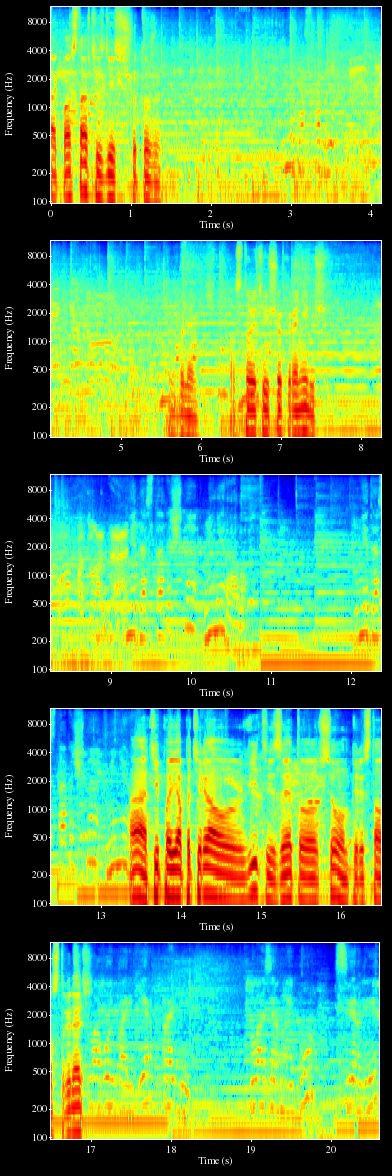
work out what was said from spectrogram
Так, поставьте здесь еще тоже. Блин, постойте еще хранилище. Кого подлатать? Недостаточно минералов. Недостаточно минералов. А, типа я потерял вид, из-за этого все, он перестал стрелять. Тепловой барьер пробит. Лазерный бур сверлит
